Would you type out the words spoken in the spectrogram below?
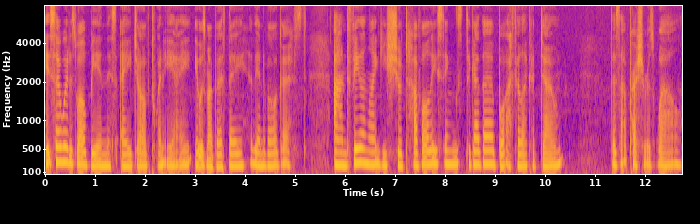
It's so weird as well being this age of 28. It was my birthday at the end of August. And feeling like you should have all these things together, but I feel like I don't. There's that pressure as well.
